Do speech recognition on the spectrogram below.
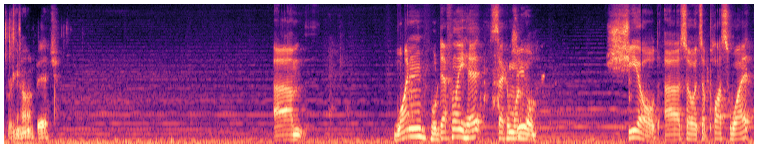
Bring it on, bitch. Um, one will definitely hit. Second one Shield. will shield. Uh, so it's a plus what?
